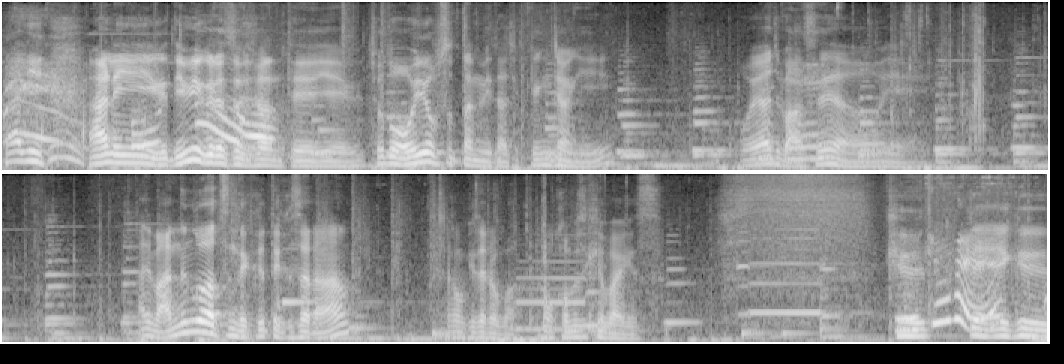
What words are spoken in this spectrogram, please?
아니, 아니, 그 님이 그랬어요 저한테. 예, 저도 어이 없었답니다. 굉장히. 오해하지 네. 마세요. 예. 아니 맞는 것 같은데 그때 그 사람. 잠깐 기다려봐. 한번 검색해봐야겠어. 왜 저래? 그때 그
